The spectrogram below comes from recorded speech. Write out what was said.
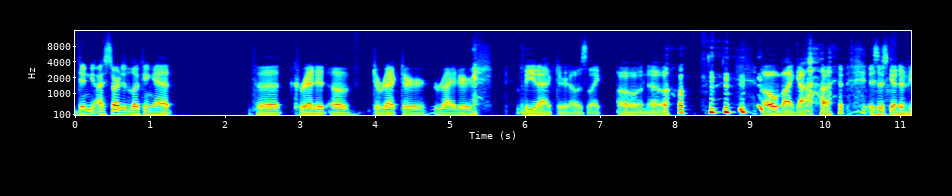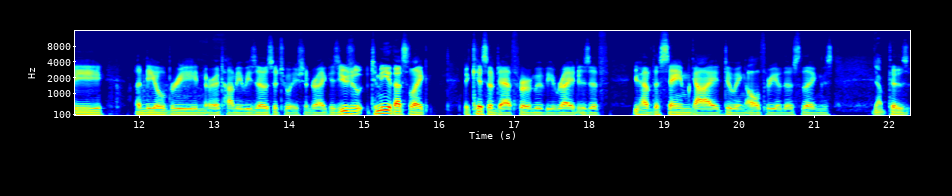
then I started looking at the credit of director, writer, lead actor, I was like, oh no. oh my god. Is this going to be a Neil Breen or a Tommy Wiseau situation, right? Because usually, to me, that's like the kiss of death for a movie, right? Is if you have the same guy doing all three of those things. Yep. Because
